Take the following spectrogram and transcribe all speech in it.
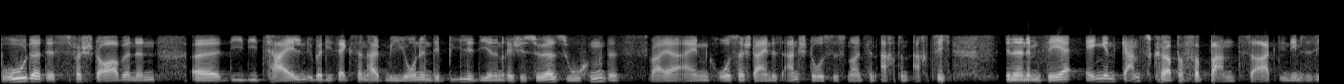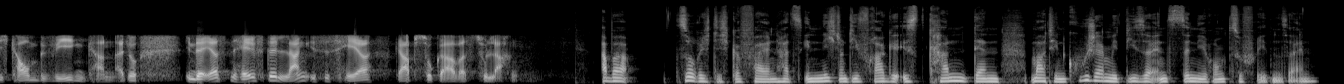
Bruder des Verstorbenen, äh, die die Zeilen über die sechseinhalb Millionen Debile, die einen Regisseur suchen, das war ja ein großer Stein des Anstoßes 1988, in einem sehr engen Ganzkörperverband sagt, in dem sie sich kaum bewegen kann. Also in der ersten Hälfte, lang ist es her, gab es sogar was zu lachen. Aber so richtig gefallen hat es Ihnen nicht. Und die Frage ist, kann denn Martin Kuja mit dieser Inszenierung zufrieden sein?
